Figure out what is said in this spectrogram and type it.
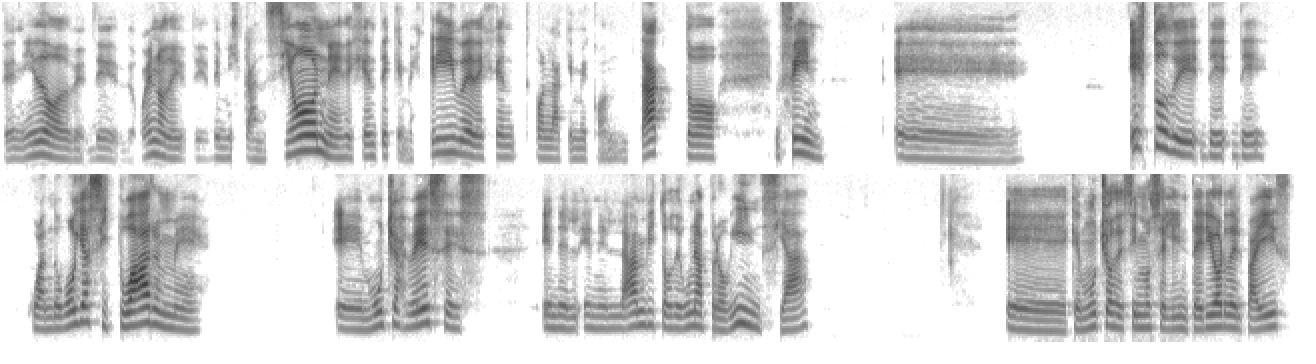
tenido de bueno, de mis canciones, de gente que me escribe, de gente con la que me contacto, en fin, eh esto de cuando voy a situarme eh, muchas veces en el en el ámbito de una provincia eh, que muchos decimos el interior del país,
